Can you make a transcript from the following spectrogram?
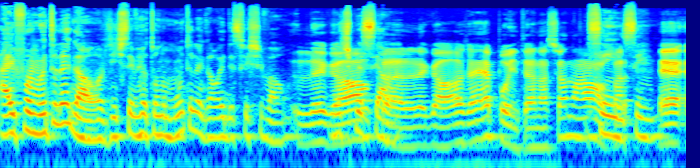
Aí foi muito legal. A gente teve um retorno muito legal aí desse festival. Legal, muito especial. cara, legal. É, pô, internacional. Sim, Para- sim. É,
